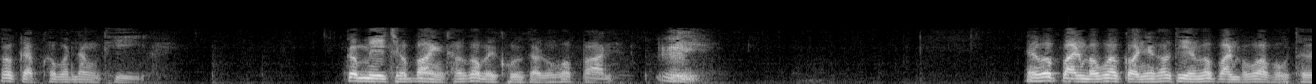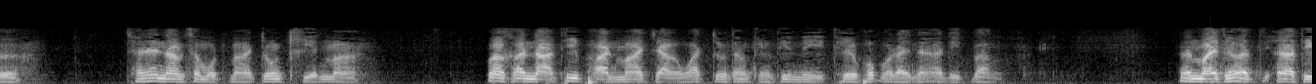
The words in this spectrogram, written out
ก็กลับเข้ามานั่งที ก็มีชาวบ้านเขาก็ไปคุยกับหลวงพ่อปานแล้วพระปานบอกว่าก่อนจะเข้าที่หลวงพ่อปานบอกว่าพวกเธอฉันให้นำสมุดมาจงเขียนมา ว่าขณะที่ผ่านมาจากวัดจนตั้งถึงที่นี่ เธอพบอะไรในอดีตบ้างนั่นหมายถึงอาตี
